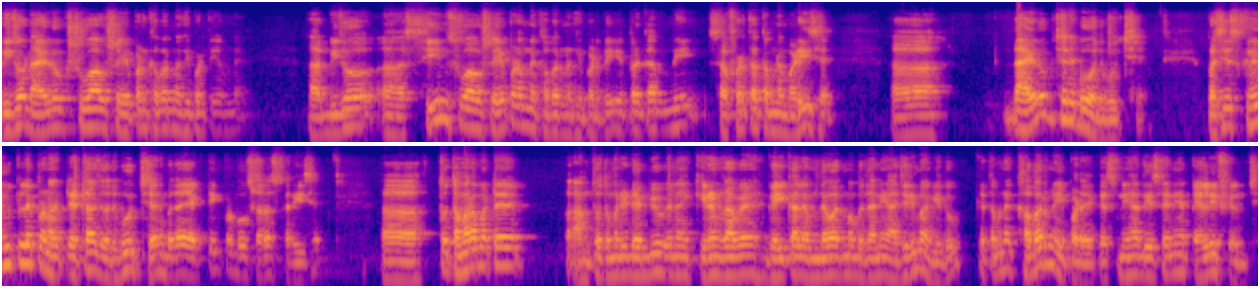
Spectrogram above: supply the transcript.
બીજો ડાયલોગ શું આવશે એ પણ ખબર નથી પડતી અમને. બીજો સીન શું આવશે એ પણ અમને ખબર નથી પડતી. એ પ્રકારની સફળતા તમને મળી છે. ડાયલોગ છે ને બહુ અદ્ભુત છે. પછી સ્ક્રીન પ્લે પણ એટલા જ અદ્ભુત છે અને બધા એક્ટિંગ પણ બહુ સરસ કરી છે. તો તમારા માટે આમ તો તમારી ડેબ્યુ અને કિરણ રાવે ગઈકાલે અમદાવાદમાં બધાની હાજરીમાં કીધું કે તમને ખબર નહીં પડે કે સ્નેહા દેસાઈની પહેલી ફિલ્મ છે.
